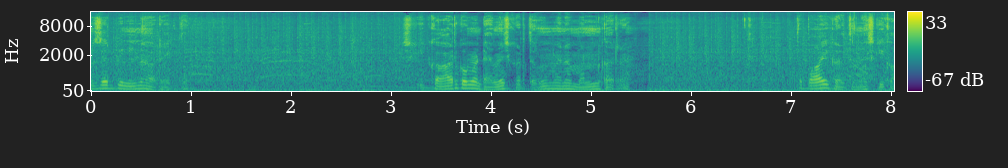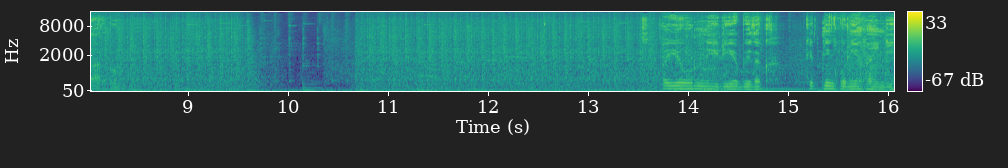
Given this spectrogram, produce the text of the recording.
नज़र भी नहीं ना आ रहे तो। इसकी कार को मैं डैमेज कर दूँगा मेरा मन कर रहा है। तो बाई कर दूँगा इसकी कार को। भाई और नहीं रही अभी तक। कितनी गोलियाँ खाएँगी।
